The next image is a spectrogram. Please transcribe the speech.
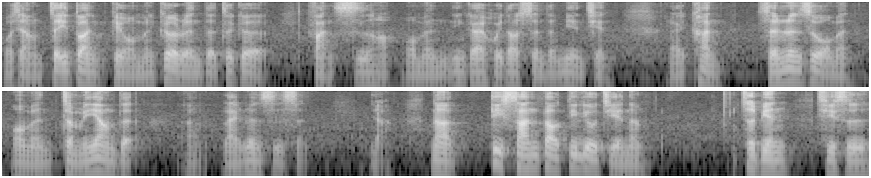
我想这一段给我们个人的这个反思哈，我们应该回到神的面前来看，神认识我们，我们怎么样的啊来认识神呀？那第三到第六节呢，这边其实。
